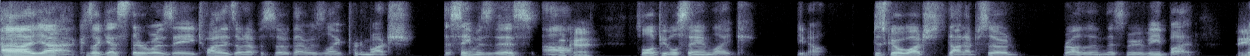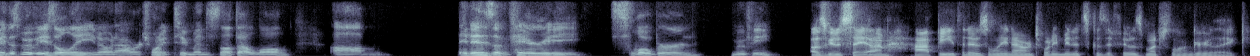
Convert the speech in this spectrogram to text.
Uh yeah, because I guess there was a Twilight Zone episode that was like pretty much the same as this. Um, Okay. so a lot of people saying like, you know, just go watch that episode rather than this movie. But I mean, this movie is only, you know, an hour, 22 minutes, it's not that long. Um, it is a very slow burn movie. I was gonna say I'm happy that it was only an hour and 20 minutes because if it was much longer, like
